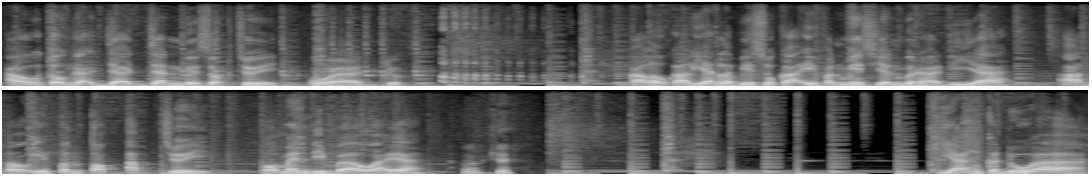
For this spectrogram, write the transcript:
Auto nggak jajan besok cuy. Waduh kalau kalian lebih suka event mission berhadiah atau event top up cuy? Komen di bawah ya. Oke. Yang kedua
